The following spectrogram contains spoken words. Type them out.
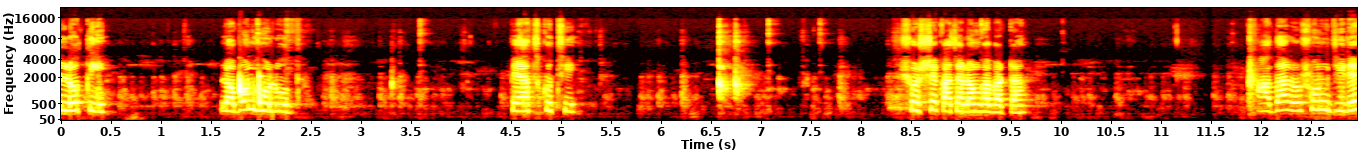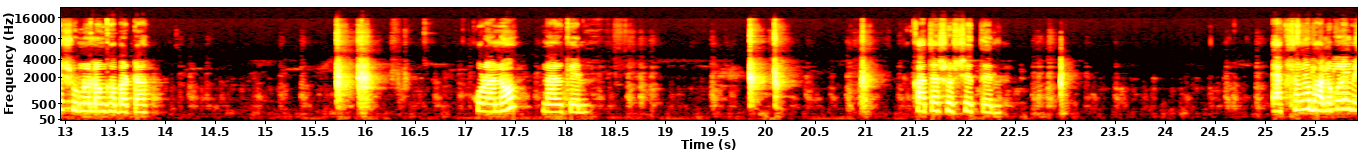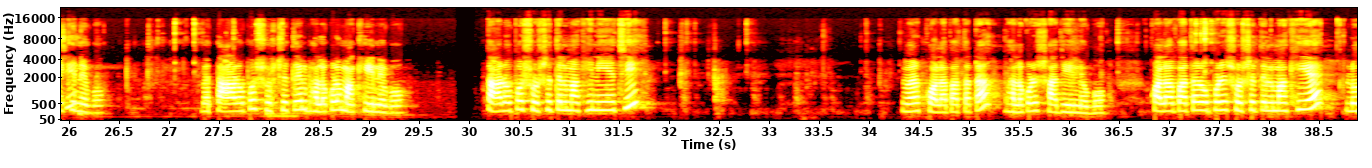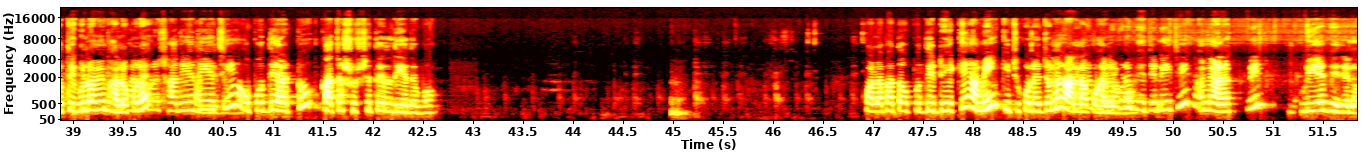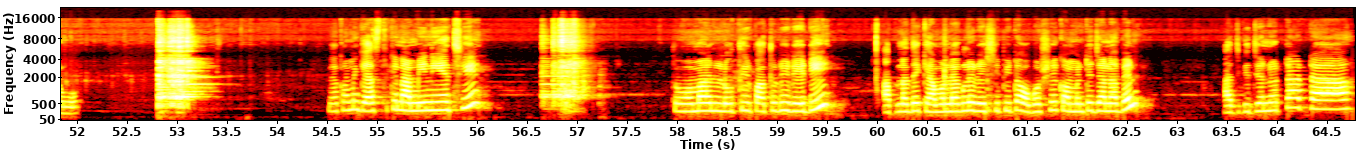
লতি লবণ হলুদ পেঁয়াজ কুচি সর্ষে কাঁচা লঙ্কা বাটা আদা রসুন জিরে শুকনো লঙ্কা বাটা কোরানো নারকেল কাঁচা সর্ষের তেল। একসঙ্গে ভালো করে মেখে নেব। এবার তার ওপর সর্ষের তেল ভালো করে মাখিয়ে নেব। তার ওপর সর্ষের তেল মাখিয়ে নিয়েছি। এবার কলা পাতাটা ভালো করে সাজিয়ে নেব। কলা পাতার ওপরে সর্ষে তেল মাখিয়ে লতিগুলো আমি ভালো করে সাজিয়ে দিয়েছি। ওপর দিয়ে একটু কাঁচা সর্ষে তেল দিয়ে দেব। কলা পাতা উপর দিয়ে ঢেকে আমি কিছুক্ষণের জন্য রান্না করে নেব। ভেজে নিয়েছি। আমি আর এক পিস ঘুরিয়ে ভেজে নেব। দেখো আমি গ্যাস থেকে নামিয়ে নিয়েছি। তো আমার লতির পাতুরি রেডি আপনাদের কেমন লাগল রেসিপিটা অবশ্যই কমেন্টে জানাবেন। আজকের জন্য টাটা।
